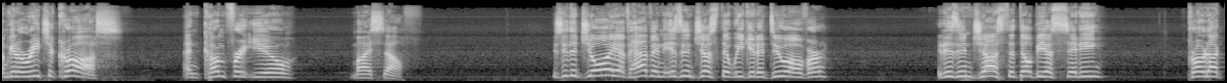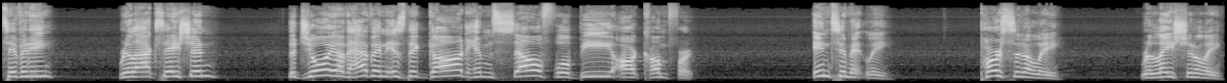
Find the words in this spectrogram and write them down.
I'm going to reach across and comfort you myself. You see, the joy of heaven isn't just that we get a do over, it isn't just that there'll be a city, productivity, relaxation. The joy of heaven is that God Himself will be our comfort intimately, personally, relationally.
